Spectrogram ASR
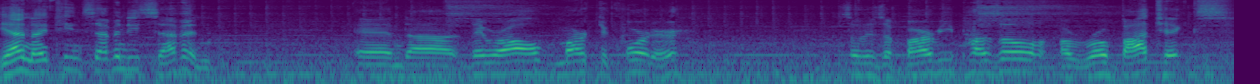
Yeah, 1977. And uh, they were all marked a quarter. So there's a Barbie puzzle, a robotics,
